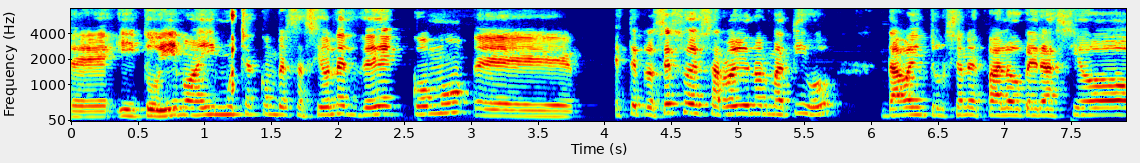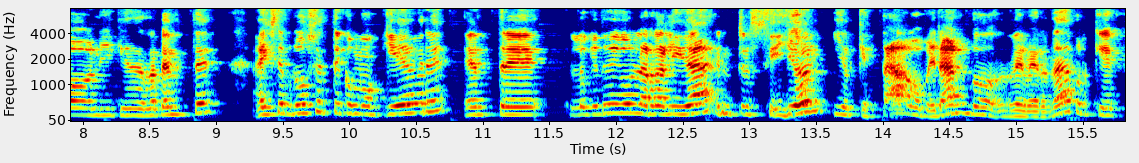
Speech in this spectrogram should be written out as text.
Y tuvimos ahí muchas conversaciones de cómo este proceso de desarrollo normativo daba instrucciones para la operación y que de repente ahí se produce este como quiebre entre lo que te digo, la realidad, entre el sillón y el que estaba operando de verdad, porque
